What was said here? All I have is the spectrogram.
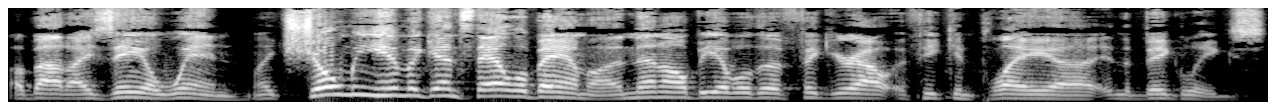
about Isaiah Wynn. Like, show me him against Alabama and then I'll be able to figure out if he can play, uh, in the big leagues.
